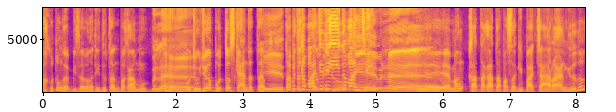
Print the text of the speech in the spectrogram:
"Aku tuh nggak bisa banget hidup tanpa kamu." Bener. Ujung-ujungnya putus kan tetap. Iya, Tapi tetap aja dia hidup anjing. Iya bener. Iya, iya, emang kata-kata pas lagi pacaran gitu tuh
